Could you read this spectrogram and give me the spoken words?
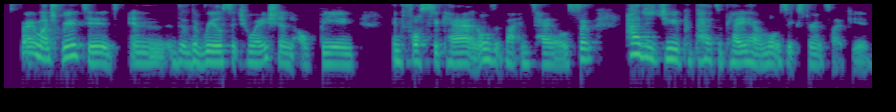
it's very much rooted in the, the, real situation of being in foster care and all that that entails. So how did you prepare to play her and what was the experience like for you?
